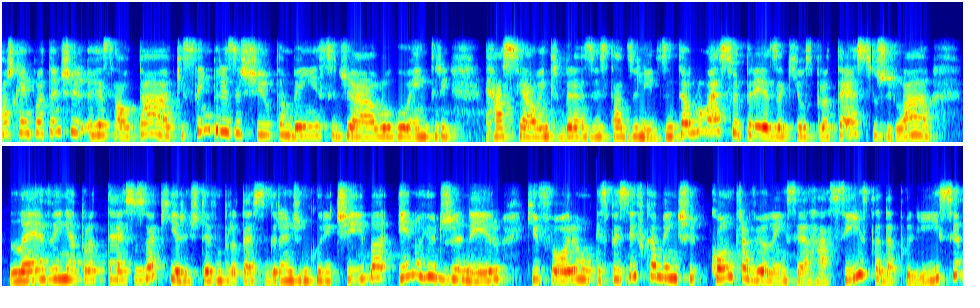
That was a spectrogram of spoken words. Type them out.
acho que é importante ressaltar que sempre existiu também esse diálogo entre racial entre Brasil e Estados Unidos. Então não é surpresa que os protestos de lá levem a protestos aqui. A gente teve um protesto grande em Curitiba e no Rio de Janeiro que foram especificamente contra a violência racista da polícia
